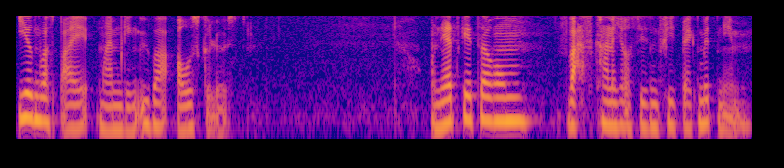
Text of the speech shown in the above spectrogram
irgendwas bei meinem Gegenüber ausgelöst. Und jetzt geht es darum, was kann ich aus diesem Feedback mitnehmen?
